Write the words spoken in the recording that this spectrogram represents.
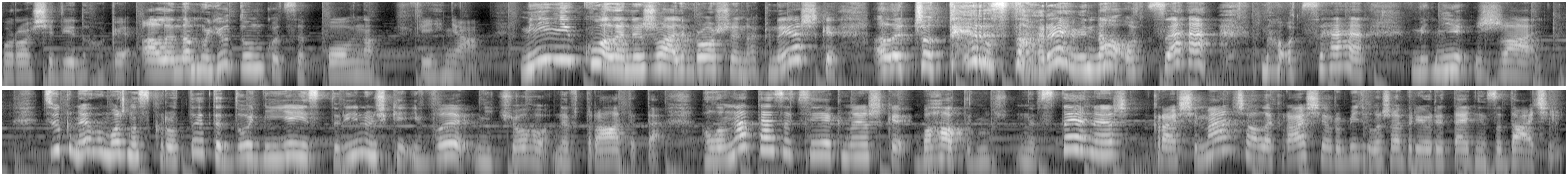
хороші відгуки. Але на мою думку, це повна фігня. Мені ніколи не жаль грошей на книжки, але 400 гривень на оце, на оце мені жаль. Цю книгу можна скоротити до однієї сторіночки, і ви нічого не втратите. Головна теза цієї книжки: багато не встигнеш, краще менше, але краще робіть лише пріоритетні задачі.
